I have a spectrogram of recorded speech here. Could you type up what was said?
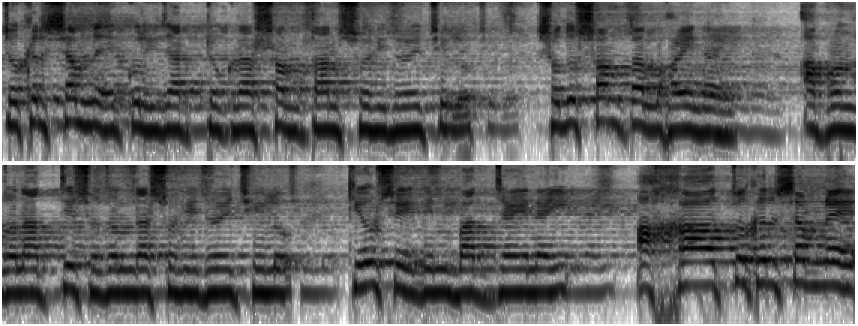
চোখের সামনে কলিজার টুকরা সন্তান শহীদ হয়েছিল। শুধু সন্তান হয় নাই। আপনজন আত্মীয় স্বজনরা শহীদ হয়েছিল। কেউ সেই দিন বাদ যায় নাই। আহা, চোখের সামনে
